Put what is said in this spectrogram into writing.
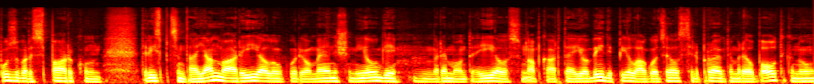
Puzvaras parku un 13. janvāra ielu, kur jau mēnešiem ilgi mm, remontē ielas un apkārtējo vidi pielāgo dzelzceļa projektam Rail Baltica, nu,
